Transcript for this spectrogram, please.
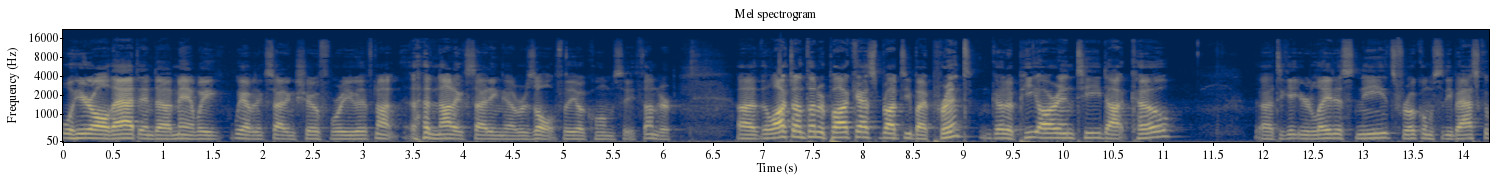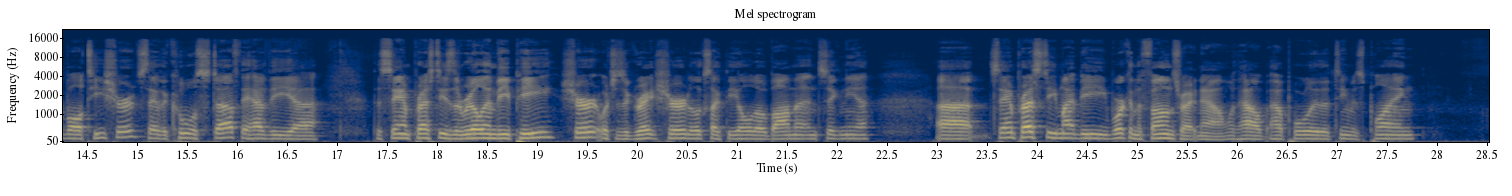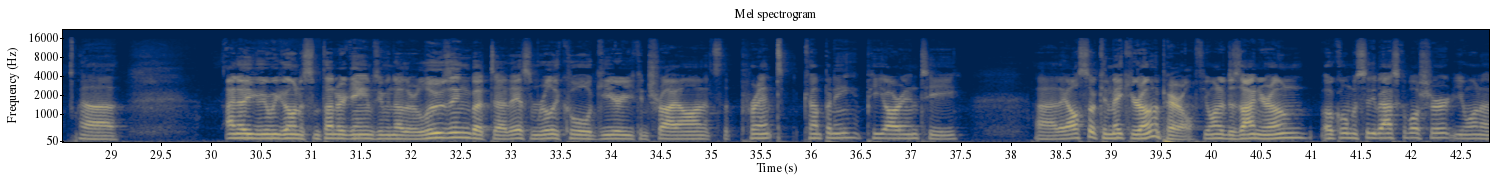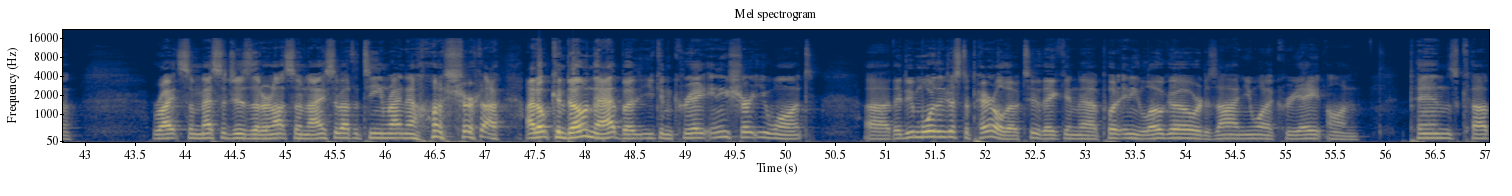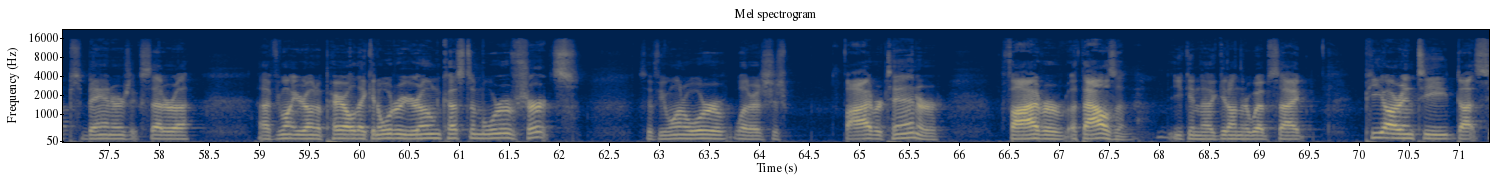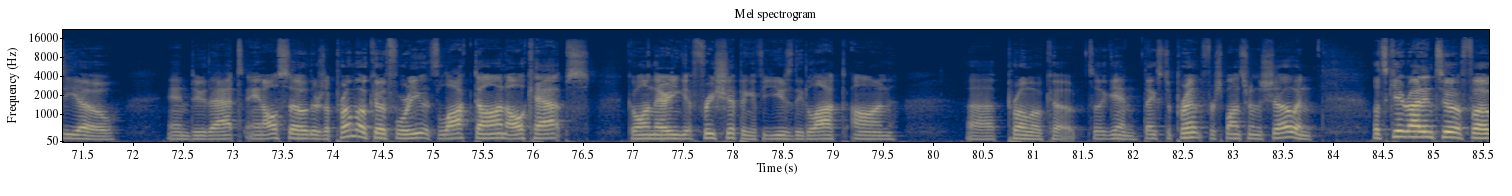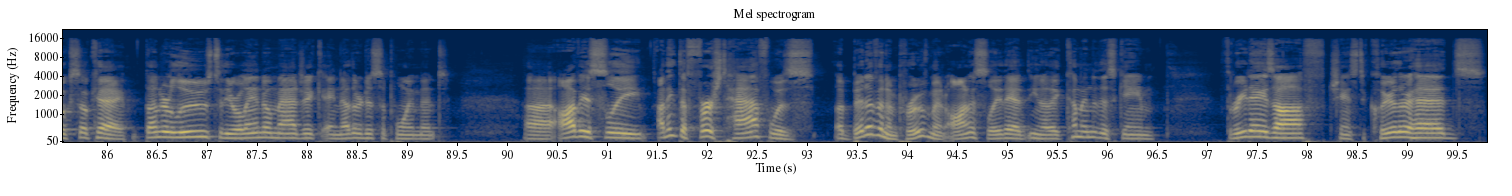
we'll hear all that, and uh, man, we we have an exciting show for you. If not not exciting uh, result for the Oklahoma City Thunder. Uh, the Locked On Thunder podcast is brought to you by Print. Go to prnt.co uh, to get your latest needs for Oklahoma City basketball T-shirts. They have the coolest stuff. They have the uh, the Sam Presti's the real MVP shirt, which is a great shirt. It looks like the old Obama insignia. Uh, Sam Presti might be working the phones right now with how, how poorly the team is playing. Uh, I know you're going to be going to some Thunder games even though they're losing, but uh, they have some really cool gear you can try on. It's the Print Company, P R N T. Uh, they also can make your own apparel. If you want to design your own Oklahoma City basketball shirt, you want to write some messages that are not so nice about the team right now on a shirt. I, I don't condone that, but you can create any shirt you want. Uh, they do more than just apparel, though, too. They can uh, put any logo or design you want to create on pins, cups, banners, etc. Uh, if you want your own apparel, they can order your own custom order of shirts. So if you want to order, whether it's just five or ten or five or a thousand, you can uh, get on their website, prnt.co, and do that. And also, there's a promo code for you. It's locked on, all caps. Go on there. You can get free shipping if you use the locked on uh, promo code. So again, thanks to Print for sponsoring the show, and let's get right into it, folks. Okay, Thunder lose to the Orlando Magic, another disappointment. Uh, obviously, I think the first half was a bit of an improvement. Honestly, they had you know they come into this game three days off, chance to clear their heads,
